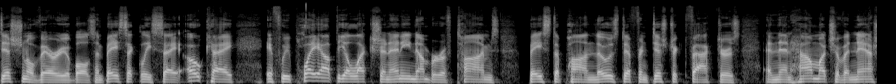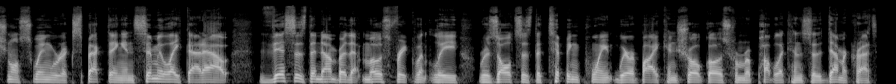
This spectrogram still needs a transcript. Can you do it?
additional variables and basically say, okay, if we play out the election any number of times based upon those different district factors and then how much of a national swing we're expecting and simulate that out, this is the number that most frequently results as the tipping point whereby control goes from Republicans to the Democrats.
